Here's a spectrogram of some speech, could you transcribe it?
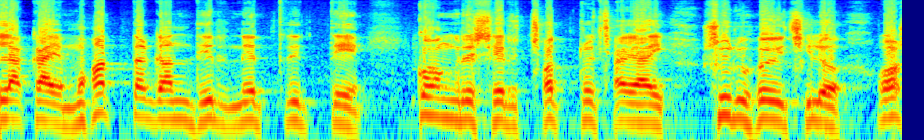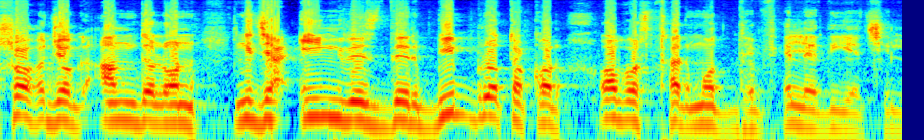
এলাকায় মহাত্মা গান্ধীর নেতৃত্বে কংগ্রেসের ছত্রছায়ায় শুরু হয়েছিল অসহযোগ আন্দোলন যা ইংরেজদের বিব্রতকর অবস্থার মধ্যে ফেলে দিয়েছিল।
